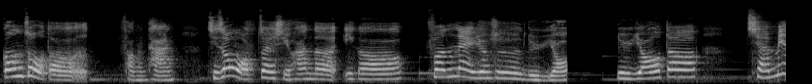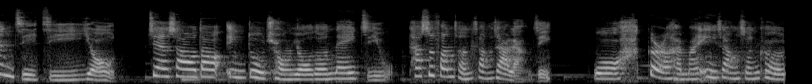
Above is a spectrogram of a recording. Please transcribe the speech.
工作的访谈。其中我最喜欢的一个分类就是旅游，旅游的。前面几集有介绍到印度穷游的那一集，它是分成上下两集，我个人还蛮印象深刻。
